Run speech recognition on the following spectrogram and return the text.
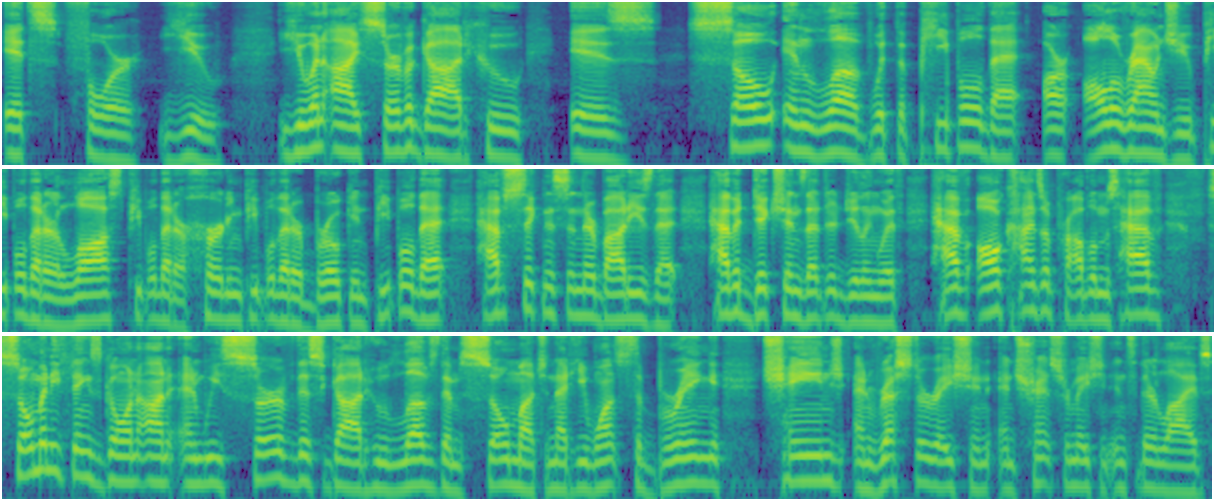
it's for you. You and I serve a God who is so in love with the people that are all around you people that are lost, people that are hurting, people that are broken, people that have sickness in their bodies, that have addictions that they're dealing with, have all kinds of problems, have so many things going on. And we serve this God who loves them so much and that He wants to bring change and restoration and transformation into their lives.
